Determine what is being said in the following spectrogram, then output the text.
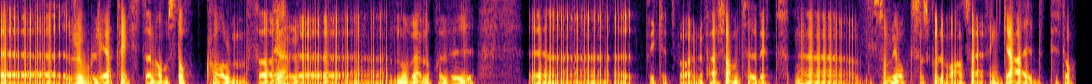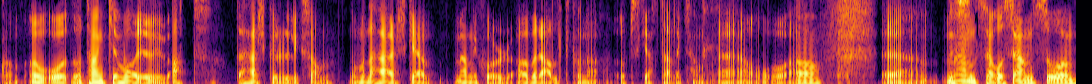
eh, roliga texten om Stockholm för eh, Novell Revue. Eh, vilket var ungefär samtidigt. Eh, som ju också skulle vara en, så här, en guide till Stockholm. Och, och, och tanken var ju att det här skulle liksom, det här ska människor överallt kunna uppskatta. Liksom. Eh, och, Ja. eh, men och sen så,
